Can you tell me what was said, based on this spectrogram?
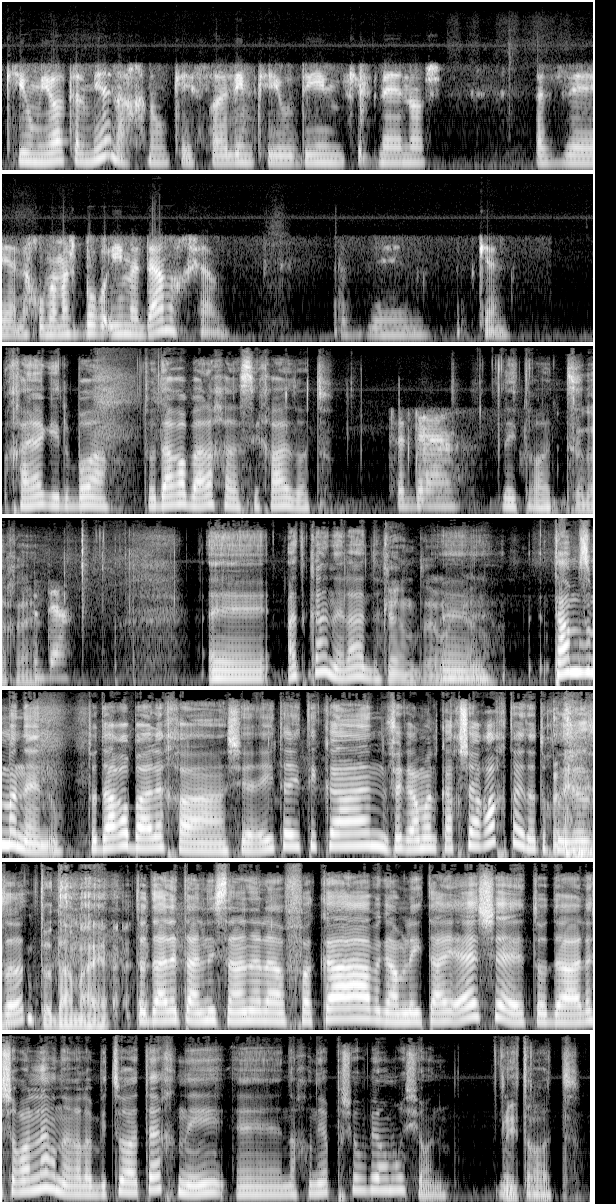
קיומיות על מי אנחנו, כישראלים, כיהודים, כבני אנוש. אז uh, אנחנו ממש בוראים אדם עכשיו. אז, uh, אז כן, חיה גלבוע, תודה רבה לך על השיחה הזאת. תודה, להתראות. תודה חיה. תודה. אה, עד כאן, אלעד. כן, זהו, אה, הגענו. תם זמננו. תודה רבה לך שהיית איתי כאן, וגם על כך שערכת את התוכנית הזאת. תודה, מאיה. תודה לטל ניסן על ההפקה, וגם לאיתי אשת. תודה לשרון לרנר על הביצוע הטכני. אה, אנחנו נהיה פה שוב ביום ראשון. להתראות.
